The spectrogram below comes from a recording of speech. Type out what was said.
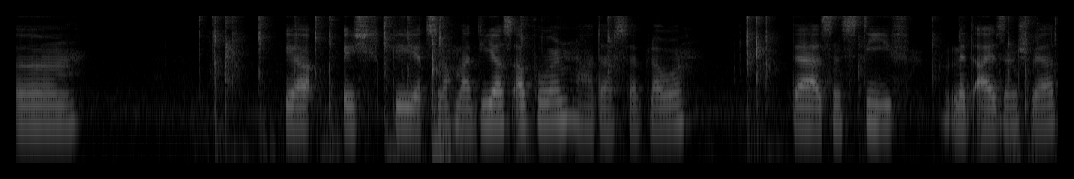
Ähm, ja, ich gehe jetzt noch mal Dias abholen. Ah, da ist der blaue. Da ist ein Steve mit Eisenschwert.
